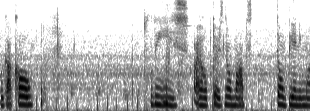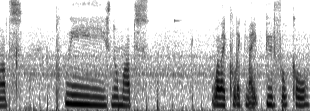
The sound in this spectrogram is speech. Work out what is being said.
we got coal. Please, I hope there's no mobs. Don't be any mobs. Please, no mobs. While I collect my beautiful coal.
